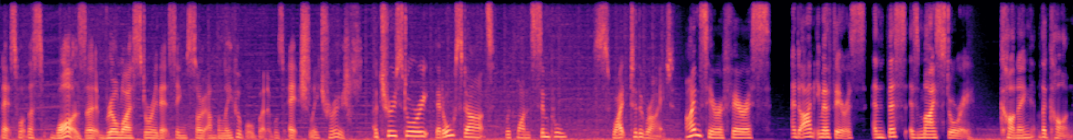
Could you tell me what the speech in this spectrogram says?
That's what this was a real life story that seems so unbelievable, but it was actually true. A true story that all starts with one simple swipe to the right. I'm Sarah Ferris. And I'm Emma Ferris, and this is my story Conning the Con.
